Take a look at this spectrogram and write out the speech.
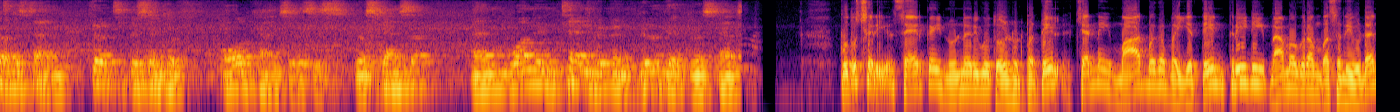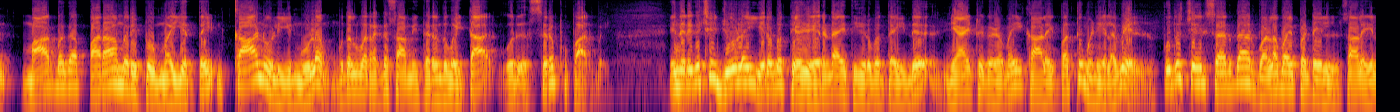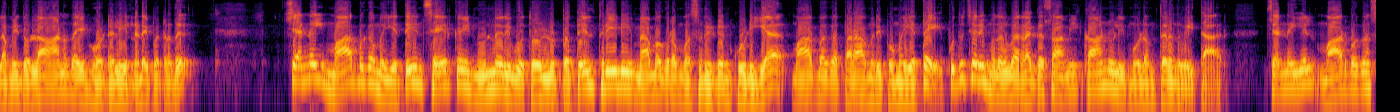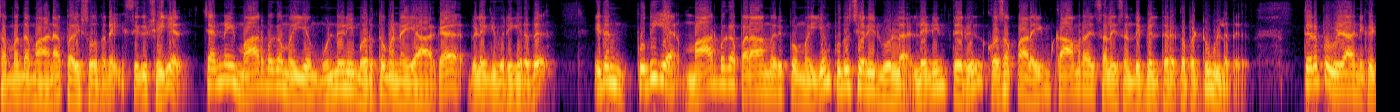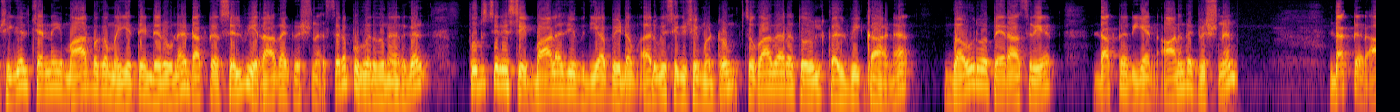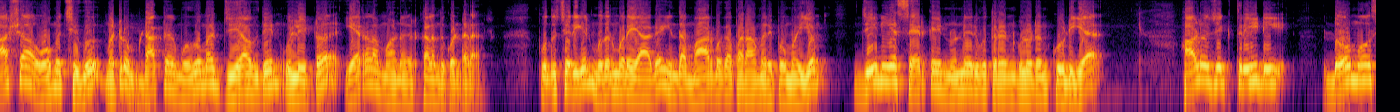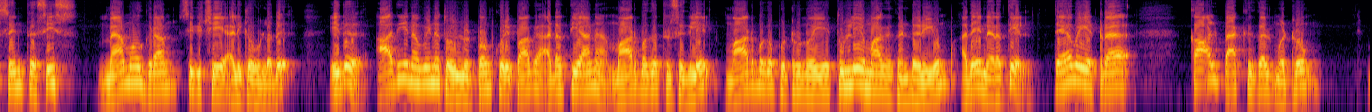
to understand 30% of all cancers is breast cancer, and one in 10 women will get breast cancer. புதுச்சேரியில் செயற்கை நுண்ணறிவு தொழில்நுட்பத்தில் சென்னை மார்பக மையத்தின் த்ரீ டி மேமோகிராம் வசதியுடன் மார்பக பராமரிப்பு மையத்தின் காணொலியின் மூலம் முதல்வர் ரங்கசாமி திறந்து வைத்தார் ஒரு சிறப்பு பார்வை இந்த நிகழ்ச்சி ஜூலை இருபத்தி ஏழு இரண்டாயிரத்தி இருபத்தி ஐந்து ஞாயிற்றுக்கிழமை காலை பத்து மணி அளவில் புதுச்சேரி சர்தார் வல்லபாய் பட்டேல் சாலையில் அமைந்துள்ள ஆனந்தைன் ஹோட்டலில் நடைபெற்றது சென்னை மார்பக மையத்தின் செயற்கை நுண்ணறிவு தொழில்நுட்பத்தில் த்ரீ டி மேமோகிராம் வசதியுடன் கூடிய மார்பக பராமரிப்பு மையத்தை புதுச்சேரி முதல்வர் ரங்கசாமி காணொலி மூலம் திறந்து வைத்தார். சென்னையில் மார்பகம் சம்பந்தமான பரிசோதனை சிகிச்சையில் சென்னை மார்பக மையம் முன்னணி மருத்துவமனையாக விளங்கி வருகிறது. இதன் புதிய மார்பக பராமரிப்பு மையம் புதுச்சேரியில் உள்ள லெனின் தெரு கொசப்பாளையம் காமராஜ் சாலை சந்திப்பில் திறக்கப்பட்டு உள்ளது. திறப்பு விழா நிகழ்ச்சியில் சென்னை மார்பக மையத்தின் நிறுவனர் டாக்டர் செல்வி ராதாகிருஷ்ண சிறப்பு விருந்தினர்கள் புதுச்சேரி ஸ்ரீ பாலாஜி வித்யாபீடம் அறுவை சிகிச்சை மற்றும் சுகாதார தொழில் கல்விக்கான கௌரவ பேராசிரியர் doctor N. Anandakrishnan doctor Asha ஓமச்சிகு மற்றும் டாக்டர் முகமது ஜியாவுதீன் உள்ளிட்ட ஏராளமானோர் கலந்து கொண்டனர். புதுச்சேரியில் முதன்முறையாக இந்த மார்பக பராமரிப்பு மையம் ஜீனியஸ் செயற்கை நுண்ணறிவு திறன்களுடன் கூடிய Hologic three D tomosynthesis mammogram சிகிச்சையை அளிக்க உள்ளது. இது அதிநவீன தொழில்நுட்பம் குறிப்பாக அடர்த்தியான மார்பக திசுகளில் மார்பக புற்றுநோயை துல்லியமாக கண்டறியும். அதே நேரத்தில் தேவையற்ற கால் பேக்குகள் மற்றும்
